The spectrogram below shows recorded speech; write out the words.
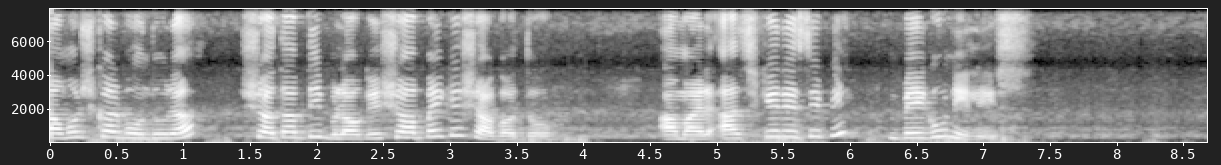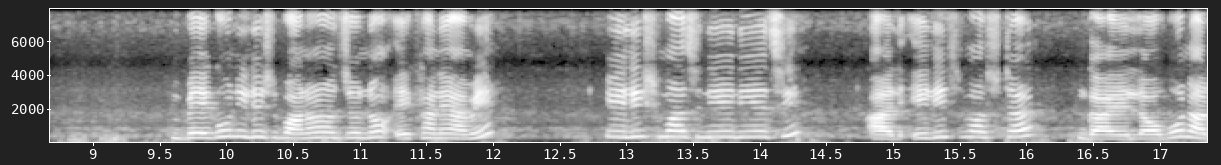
নমস্কার বন্ধুরা, শতাব্দী ব্লগে সবাইকে স্বাগত। আমার আজকের রেসিপি বেগুন ইলিশ। বেগুন ইলিশ বানানোর জন্য এখানে আমি ইলিশ মাছ নিয়ে নিয়েছি আর ইলিশ মাছটার গায়ে লবণ আর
